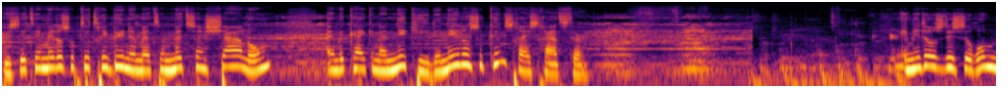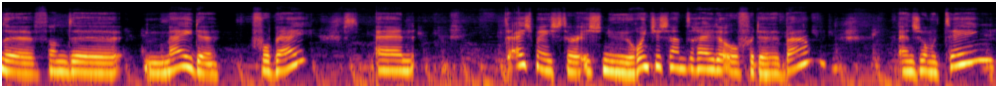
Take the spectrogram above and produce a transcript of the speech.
We zitten inmiddels op de tribune met een muts en sjaal om. En we kijken naar Nikki, de Nederlandse kunstrijschaatster. Inmiddels is de ronde van de meiden voorbij. En de ijsmeester is nu rondjes aan het rijden over de baan. En zometeen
